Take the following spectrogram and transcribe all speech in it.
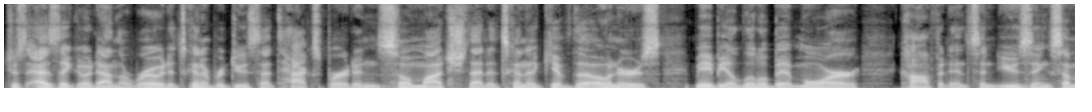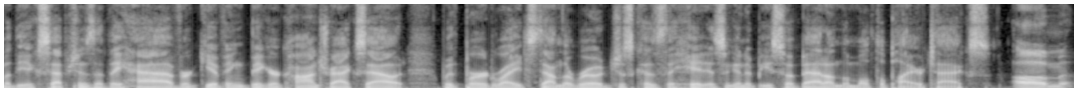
just as they go down the road, it's going to reduce that tax burden so much that it's going to give the owners maybe a little bit more confidence in using some of the exceptions that they have or giving bigger contracts out with bird rights down the road just because the hit isn't going to be so bad on the multiplier tax. Um,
